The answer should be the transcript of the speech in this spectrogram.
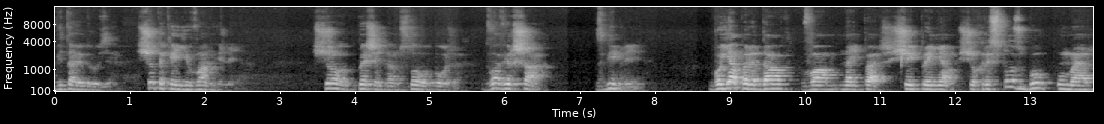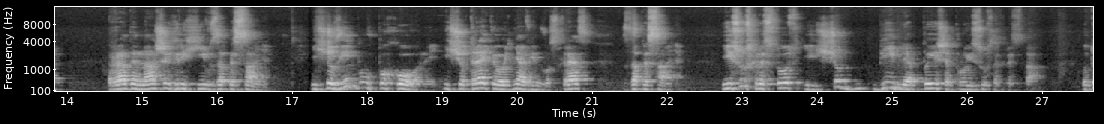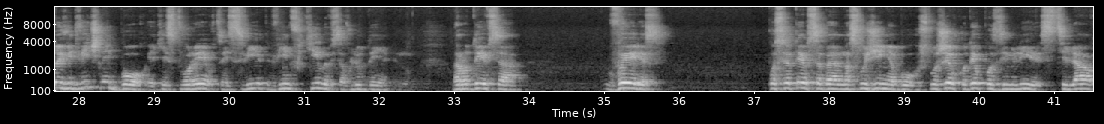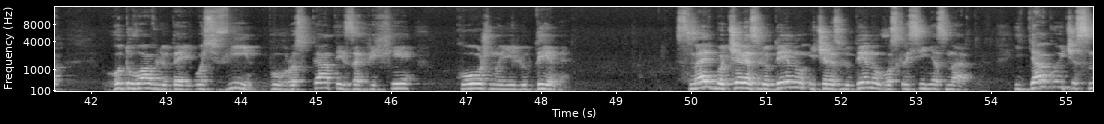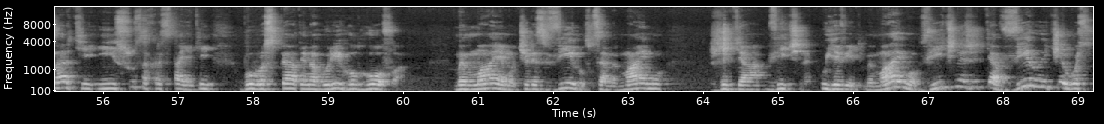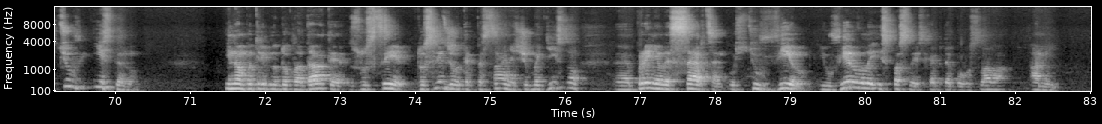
Вітаю, друзі! Що таке Євангеліє? Що пише нам Слово Боже? Два вірша з Біблії. Бо я передав вам найперше, що й прийняв, що Христос був умер ради наших гріхів за Писанням, і що Він був похований, і що третього дня Він воскрес за Писанням. Ісус Христос, і що Біблія пише про Ісуса Христа? Отой відвічний Бог, який створив цей світ, Він втілився в людину, народився, виріс, посвятив себе на служіння Богу, служив, ходив по землі, зціляв, годував людей. Ось Він був розп'ятий за гріхи кожної людини. Смерть, бо через людину і через людину Воскресіння з мертвих. І дякуючи смерті Ісуса Христа, який був розп'ятий на горі Голгофа, ми маємо через віру в це, ми маємо життя вічне. Уявіть, ми маємо вічне життя, віруючи в ось цю істину. І нам потрібно докладати зусиль, досліджувати Писання, щоб ми дійсно е, прийняли серцем ось цю віру і увірували і спаслись. Хай буде Богу слава. Амінь.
